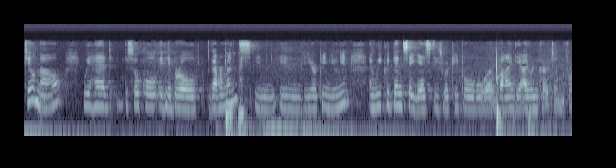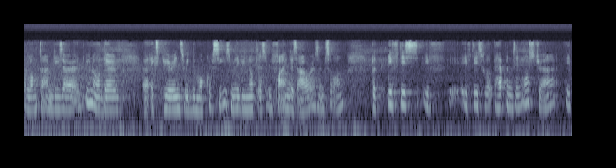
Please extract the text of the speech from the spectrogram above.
till now, we had the so-called illiberal governments in, in the European Union, and we could then say, yes, these were people who were behind the Iron Curtain for a long time. These are, you know, their uh, experience with democracies, maybe not as refined as ours, and so on. But if this, if if this will, happens in Austria, it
